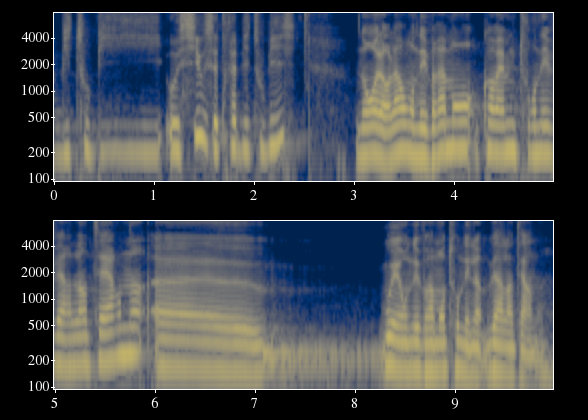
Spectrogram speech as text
B2B aussi, ou c'est très B2B Non, alors là, on est vraiment quand même tourné vers l'interne. Oui, on est vraiment tourné vers l'interne.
